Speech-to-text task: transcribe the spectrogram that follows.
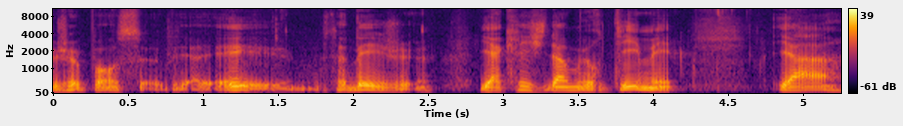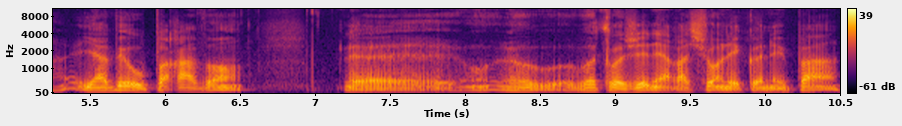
je, pense. Et vous savez, il y a Krishnamurti, mais il y, a, il y avait auparavant, votre génération ne les connaît pas,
